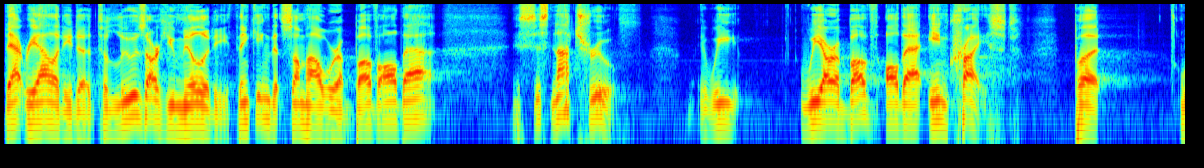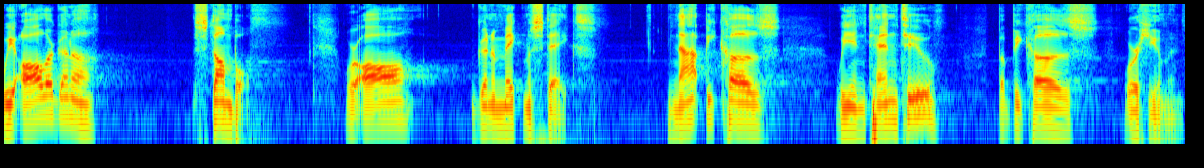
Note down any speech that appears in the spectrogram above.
that reality, to, to lose our humility, thinking that somehow we're above all that, it's just not true. We, we are above all that in Christ, but we all are going to stumble. We're all going to make mistakes, not because we intend to, but because we're human.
